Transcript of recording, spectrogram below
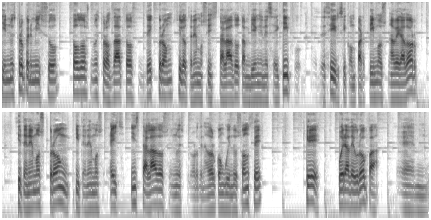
sin nuestro permiso todos nuestros datos de Chrome si lo tenemos instalado también en ese equipo. Es decir, si compartimos navegador, si tenemos Chrome y tenemos Edge instalados en nuestro ordenador con Windows 11, que fuera de Europa, em,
